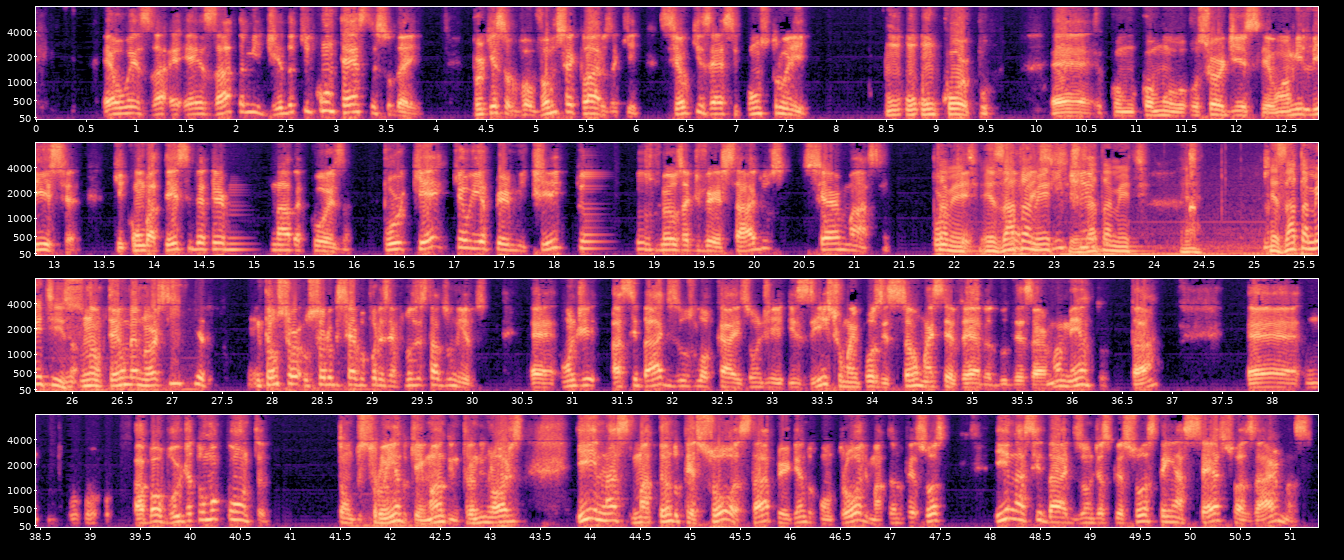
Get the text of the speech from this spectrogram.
é, o exa é a exata medida que contesta isso daí. Porque, vamos ser claros aqui, se eu quisesse construir um, um, um corpo, é, como, como o senhor disse, uma milícia, que combatesse determinada coisa, por que, que eu ia permitir que os meus adversários se armassem? Exatamente, exatamente, exatamente. É. Exatamente isso. Não, não, tem o menor sentido. Então, o senhor, o senhor observa, por exemplo, nos Estados Unidos, é, onde as cidades e os locais onde existe uma imposição mais severa do desarmamento, tá? É, a balbúrdia tomou conta. Estão destruindo, queimando, entrando em lojas e nas, matando pessoas, tá? Perdendo o controle, matando pessoas. E nas cidades onde as pessoas têm acesso às armas,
